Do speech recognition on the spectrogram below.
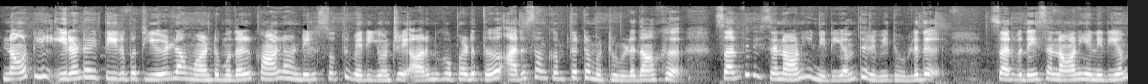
நாட்டில் இரண்டாயிரத்தி இருபத்தி ஏழாம் ஆண்டு முதல் காலாண்டில் சொத்து வெறியொன்றை அறிமுகப்படுத்த அரசாங்கம் திட்டமிட்டுள்ளதாக சர்வதேச நாணய நிதியம் தெரிவித்துள்ளது. சர்வதேச நாணய நிதியம்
